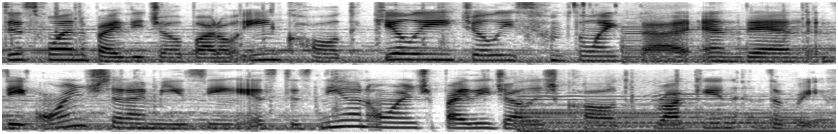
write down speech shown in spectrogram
this one by the Gel Bottle Inc called Gilly, Jilly, something like that. And then the orange that I'm using is this neon orange by the Gelish called Rockin' the Reef.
